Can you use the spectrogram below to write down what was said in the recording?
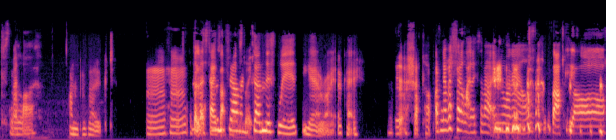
Because men lie. Unprovoked. Mm-hmm. But let's save that for next week. Done this with. Yeah, right. Okay. Yeah, shut up. I've never felt like this about anyone else. Fuck off.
